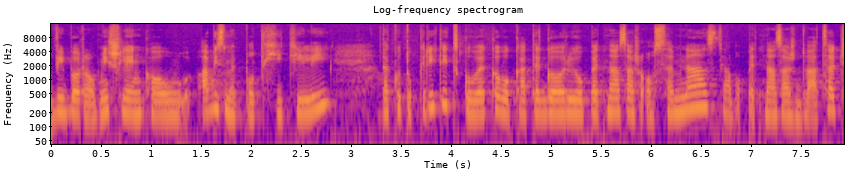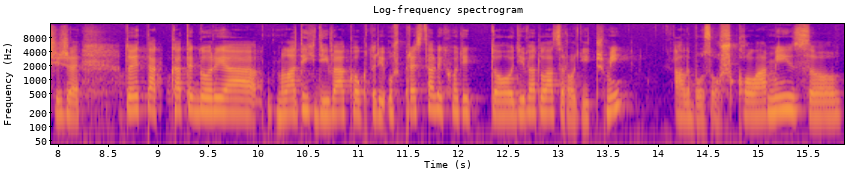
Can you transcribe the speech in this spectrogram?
výborou myšlienkou, aby sme podchytili takú tú kritickú vekovú kategóriu 15 až 18 alebo 15 až 20, čiže to je tá kategória mladých divákov, ktorí už prestali chodiť do divadla s rodičmi, alebo so školami, so,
